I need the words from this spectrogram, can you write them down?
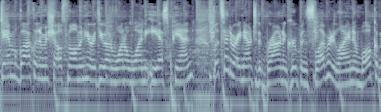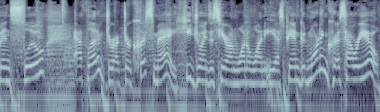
Dan McLaughlin and Michelle Smallmon here with you on 101 ESPN. Let's head right now to the Brown and Crouppen Celebrity Line and welcome in SLU Athletic Director Chris May. He joins us here on 101 ESPN. Good morning, Chris. How are you?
